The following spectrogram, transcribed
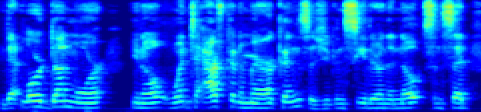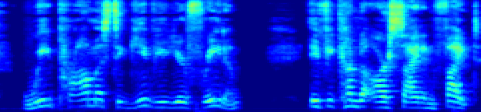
that Lord Dunmore, you know, went to African Americans, as you can see there in the notes, and said, We promise to give you your freedom if you come to our side and fight.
